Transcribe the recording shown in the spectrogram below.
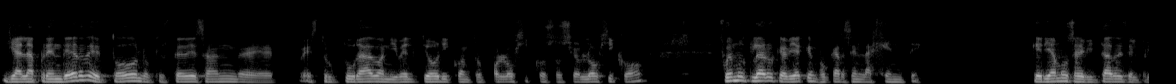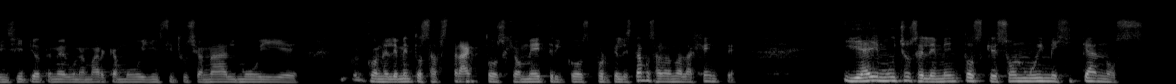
y al aprender de todo lo que ustedes han eh, estructurado a nivel teórico, antropológico, sociológico, fue muy claro que había que enfocarse en la gente. Queríamos evitar desde el principio tener una marca muy institucional, muy eh, con elementos abstractos, geométricos, porque le estamos hablando a la gente. Y hay muchos elementos que son muy mexicanos.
